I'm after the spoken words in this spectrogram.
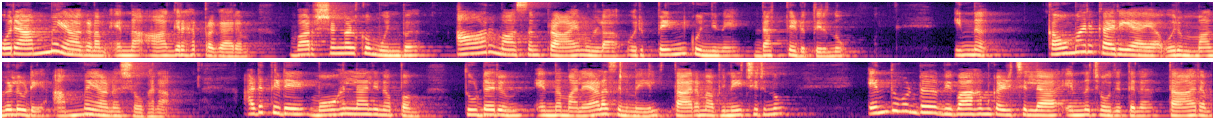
ഒരമ്മയാകണം എന്ന ആഗ്രഹപ്രകാരം വർഷങ്ങൾക്കു മുൻപ് ആറ് മാസം പ്രായമുള്ള ഒരു പെൺകുഞ്ഞിനെ ദത്തെടുത്തിരുന്നു. ഇന്ന് കൗമാരക്കാരിയായ ഒരു മകളുടെ അമ്മയാണ് ശോഭന. അടുത്തിടെ മോഹൻലാലിനൊപ്പം തുടരും എന്ന മലയാള സിനിമയിൽ താരം അഭിനയിച്ചിരുന്നു. എന്തുകൊണ്ട് വിവാഹം കഴിച്ചില്ല എന്ന ചോദ്യത്തിന് താരം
